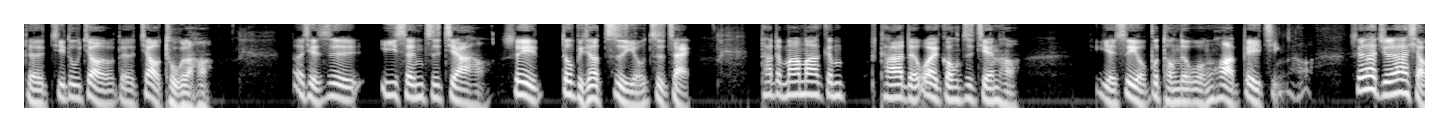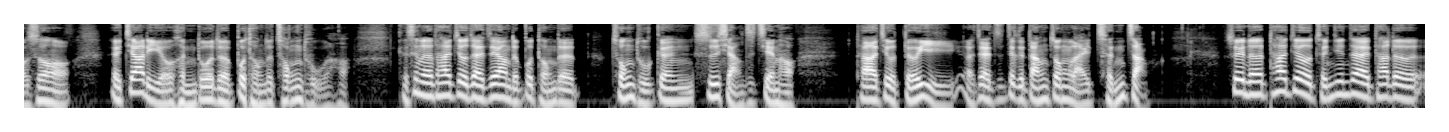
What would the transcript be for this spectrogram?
的基督教的教徒了哈，而且是医生之家哈，所以都比较自由自在。他的妈妈跟他的外公之间哈，也是有不同的文化背景哈，所以他觉得他小时候呃家里有很多的不同的冲突啊哈，可是呢，他就在这样的不同的冲突跟思想之间哈。他就得以呃在这个当中来成长，所以呢，他就曾经在他的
